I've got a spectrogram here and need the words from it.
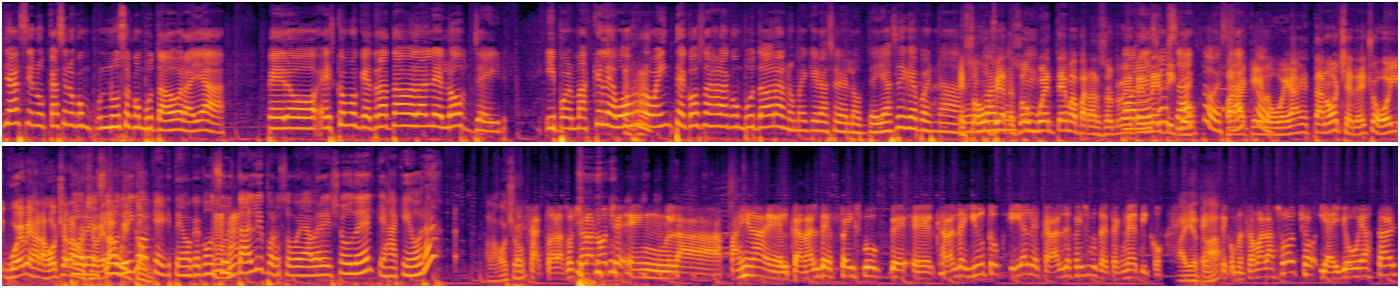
ya casi no, casi no, comp- no uso computadora ya, pero es como que he tratado de darle el update y por más que le borro 20 cosas a la computadora no me quiere hacer el update, así que pues nada. Eso es, un, fíjate, eso es un buen tema para resolver Por eso, Meternético, exacto, para exacto. que lo veas esta noche. De hecho, hoy jueves a las 8 de la Por noche, eso ¿verdad, digo Wilton? que tengo que consultarle y por eso voy a ver el show de él, que es a qué hora? A las 8. Exacto, a las 8 de la noche en la página, en el canal de Facebook, de, eh, el canal de YouTube y el, canal de Facebook de Tecnético. Ahí está. Este, comenzamos a las 8 y ahí yo voy a estar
